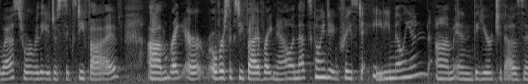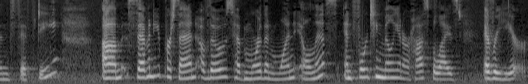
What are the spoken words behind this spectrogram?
U.S. who are over the age of 65, um, right, or over 65 right now, and that's going to increase to 80 million um, in the year 2050. Um, 70% of those have more than one illness, and 14 million are hospitalized every year.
